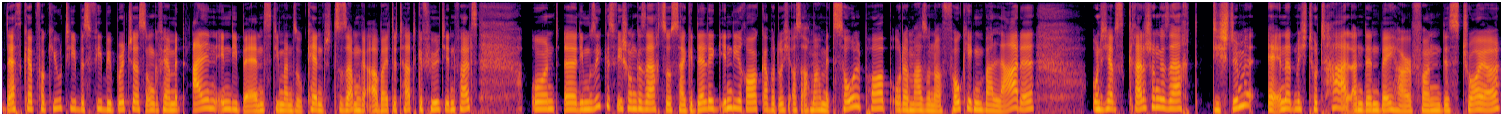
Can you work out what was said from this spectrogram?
Death Cab for Cutie bis Phoebe Bridgers ungefähr mit allen Indie-Bands, die man so kennt, zusammengearbeitet hat, gefühlt jedenfalls. Und äh, die Musik ist, wie schon gesagt, so Psychedelic, Indie-Rock, aber durchaus auch mal mit Soul-Pop oder mal so einer folkigen Ballade. Und ich habe es gerade schon gesagt, die Stimme erinnert mich total an Dan Behar von Destroyer.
